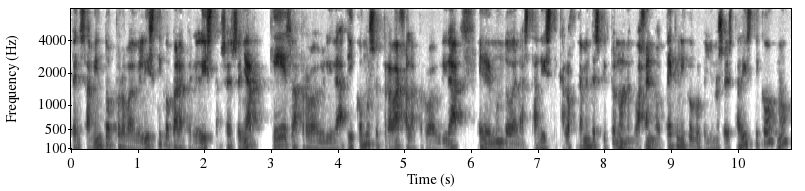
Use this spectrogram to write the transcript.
pensamiento probabilístico para periodistas, enseñar qué es la probabilidad y cómo se trabaja la probabilidad en el mundo de la estadística. Lógicamente escrito en un lenguaje no técnico, porque yo no soy estadístico, ¿no?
